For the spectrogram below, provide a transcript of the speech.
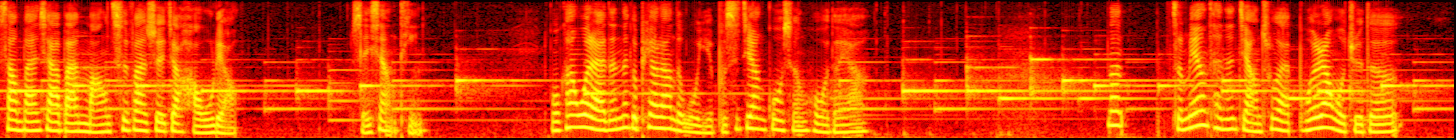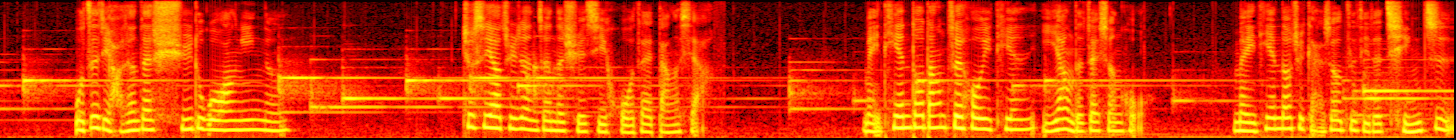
上班、下班、忙、吃饭、睡觉，好无聊，谁想听？我看未来的那个漂亮的我，也不是这样过生活的呀。那怎么样才能讲出来，不会让我觉得我自己好像在虚度光阴呢？就是要去认真的学习，活在当下，每天都当最后一天一样的在生活。每天都去感受自己的情志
